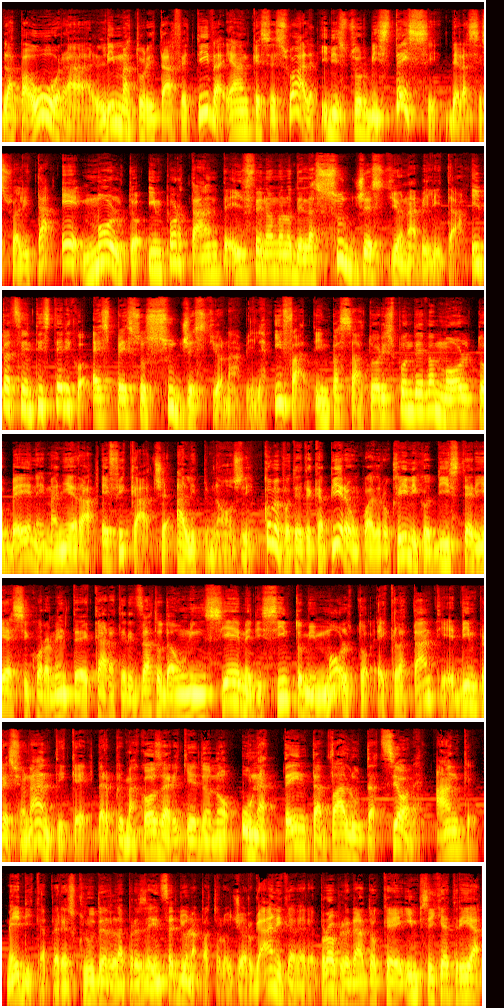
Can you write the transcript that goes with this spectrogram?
la paura, l'immaturità affettiva e anche sessuale, i disturbi stessi della sessualità e molto importante il fenomeno parlano della suggestionabilità. Il paziente isterico è spesso suggestionabile. Infatti in passato rispondeva molto bene in maniera efficace all'ipnosi. Come potete capire un quadro clinico di isteria è sicuramente caratterizzato da un insieme di sintomi molto eclatanti ed impressionanti che per prima cosa richiedono un'attenta valutazione, anche medica, per escludere la presenza di una patologia organica vera e propria, dato che in psichiatria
